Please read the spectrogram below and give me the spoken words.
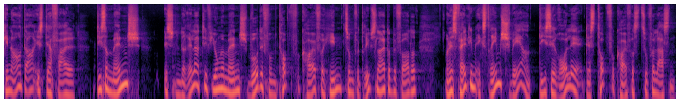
Genau da ist der Fall. Dieser Mensch ist ein relativ junger Mensch, wurde vom Top-Verkäufer hin zum Vertriebsleiter befördert und es fällt ihm extrem schwer, diese Rolle des Top-Verkäufers zu verlassen.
